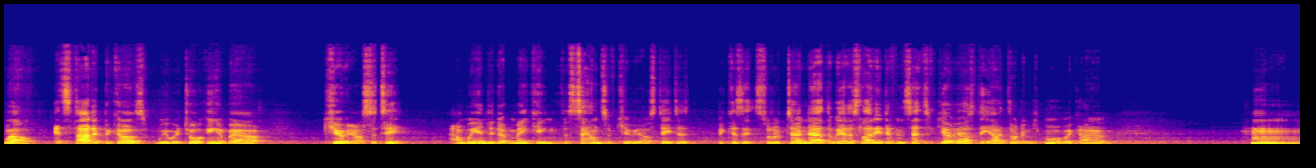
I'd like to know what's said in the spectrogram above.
Well, it started because we were talking about curiosity and we ended up making the sounds of curiosity to, because it sort of turned out that we had a slightly different sense of curiosity. I thought it was more of a kind of, hmm,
